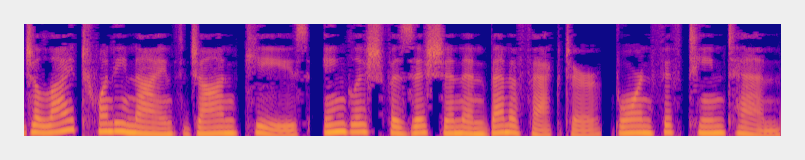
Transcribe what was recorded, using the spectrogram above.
July 29 – John Caius, English physician and benefactor born 1510.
